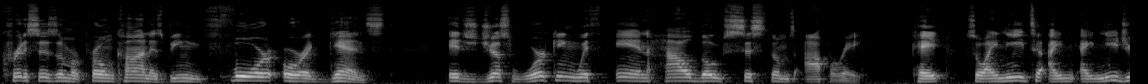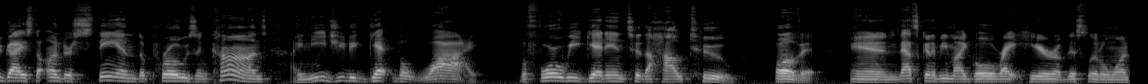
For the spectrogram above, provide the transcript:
criticism or pro and con as being for or against it's just working within how those systems operate. Okay? So I need to I, I need you guys to understand the pros and cons. I need you to get the why before we get into the how to of it. And that's going to be my goal right here of this little one.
